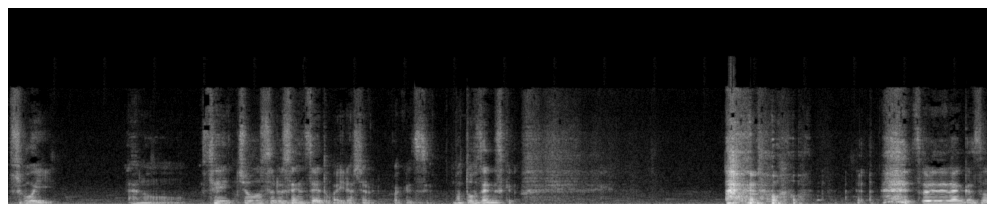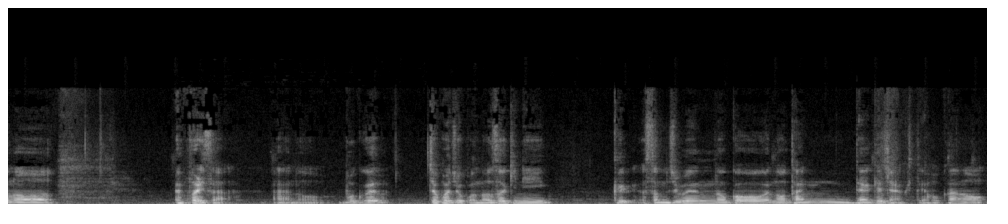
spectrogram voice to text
すごいあの成長する先生とかいらっしゃるわけですよ。まあ当然ですけど。あのそれでなんかそのやっぱりさあの僕がちょこちょこ覗きに来るその自分の子の担任だけじゃなくて他の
